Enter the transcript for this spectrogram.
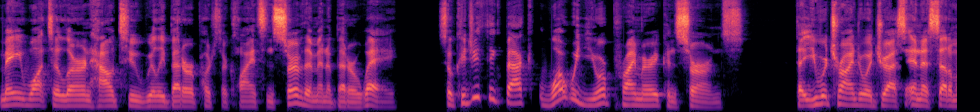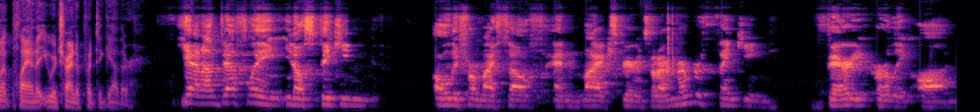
may want to learn how to really better approach their clients and serve them in a better way. So could you think back? What were your primary concerns that you were trying to address in a settlement plan that you were trying to put together? Yeah, and I'm definitely you know speaking only for myself and my experience, but I remember thinking very early on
